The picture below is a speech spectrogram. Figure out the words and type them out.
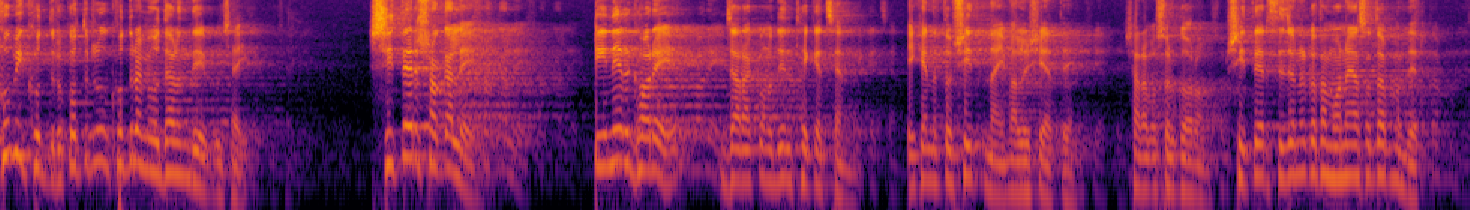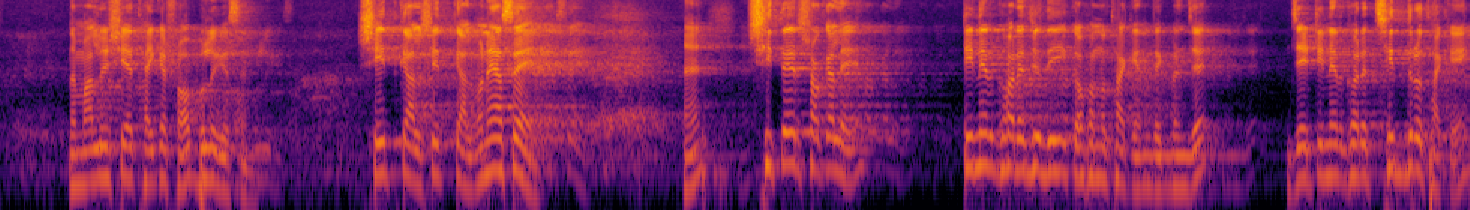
খুবই ক্ষুদ্র, কতটুকু ক্ষুদ্র আমি উদাহরণ দিয়ে বুঝাই। শীতের সকালে, টিনের ঘরে যারা কোনোদিন থেকেছেন, এখানে তো শীত নাই মালয়েশিয়াতে, সারা বছর গরম। শীতের সিজনের কথা মনে আছে তো আপনাদের? না মালয়েশিয়ায় থাইকা সব ভুলে গেছেন। শীতকাল শীতকাল, মনে আছে? হ্যাঁ? শীতের সকালে টিনের ঘরে যদি কখনো থাকেন, দেখবেন যে যে টিনের ঘরে ছিদ্র থাকে,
